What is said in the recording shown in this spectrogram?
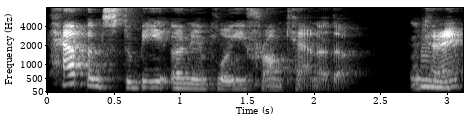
Happens to be an employee from Canada, okay? Mm.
